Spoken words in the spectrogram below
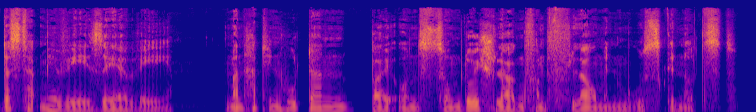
Das tat mir weh, sehr weh. Man hat den Hut dann bei uns zum Durchschlagen von Pflaumenmus genutzt.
